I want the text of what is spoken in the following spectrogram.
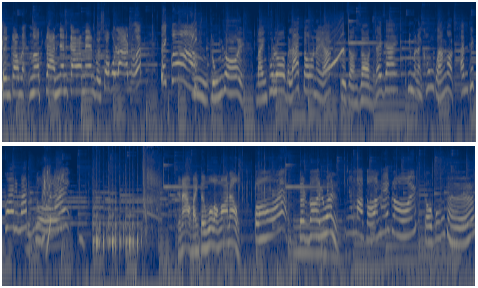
Bên trong lại ngập tràn nhân caramel với sô-cô-la nữa. Thích quá ừ, Đúng rồi. Bánh Fulo Blato này á Vừa giòn giòn dai dai Nhưng mà lại không quá ngọt. Ăn thích quá đi mất. Đúng rồi. Đấy Thế nào bánh tớ mua có ngon không? Có Tuyệt vời luôn. Nhưng mà tớ ăn hết rồi. Tớ cũng thế.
